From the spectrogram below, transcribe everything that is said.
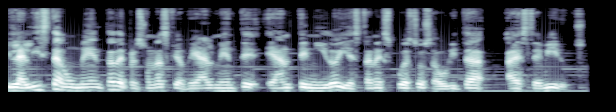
y la lista aumenta de personas que realmente han tenido y están expuestos ahorita a este virus.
